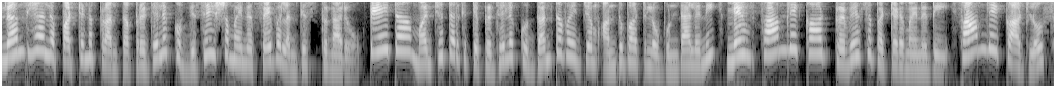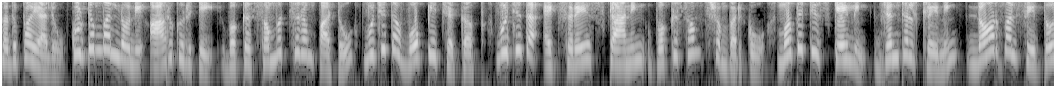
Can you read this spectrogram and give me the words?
నంద్యాల పట్టణ ప్రాంత ప్రజలకు విశేషమైన సేవలందిస్తున్నారు. పేద మధ్యతరగతి ప్రజలకు దంత వైద్యం అందుబాటులో ఉండాలని మేం ఫ్యామిలీ కార్డ్ ప్రవేశపెట్టడమైనది. ఫ్యామిలీ కార్డ్లో సదుపాయాలు. కుటుంబంలోని ఆరుగురికి ఒక సంవత్సరం పాటు ఉచిత ఓపీ చెకప్ ఉచిత ఎక్స్రే స్కానింగ్ ఒక సంవత్సరం వరకు. మొదటి స్కేలింగ్ డెంటల్ క్లీనింగ్ నార్మల్ ఫీతో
